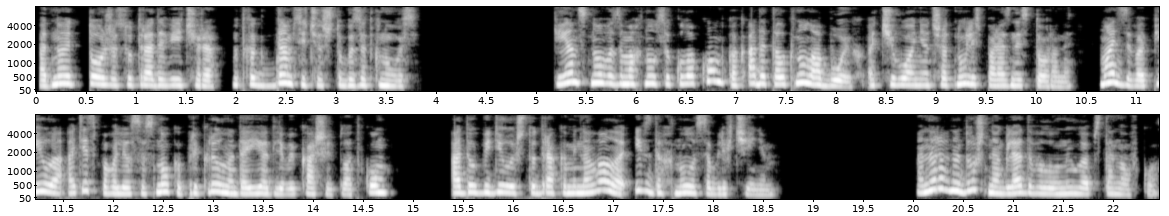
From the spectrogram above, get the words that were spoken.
«Одно и то же с утра до вечера. Вот как дам сейчас, чтобы заткнулась». Хиян снова замахнулся кулаком, как Ада толкнула обоих, отчего они отшатнулись по разные стороны. Мать завопила, отец повалился с ног и прикрыл надоедливый кашель платком. Ада убедилась, что драка миновала, и вздохнула с облегчением. Она равнодушно оглядывала унылую обстановку.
